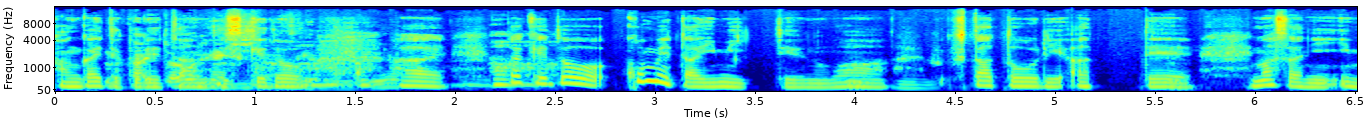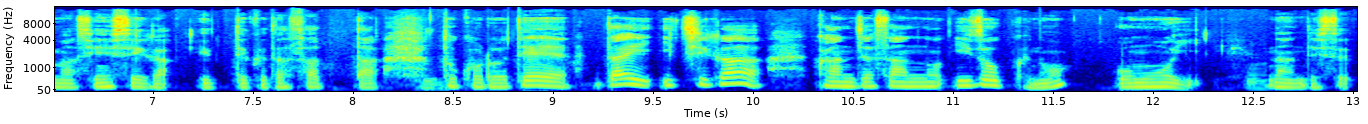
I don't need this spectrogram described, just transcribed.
考えてくれたんですけど、はい。だけど、込めた意味っていうのは、二通りあって、まさに今先生がが言ってくださったところで、第一が患者さんの遺族の思いなんです。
